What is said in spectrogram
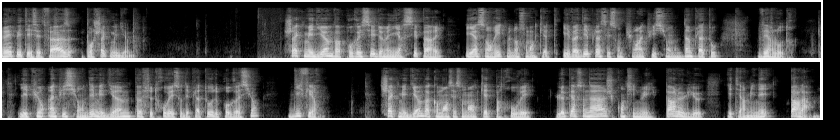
Répétez cette phase pour chaque médium. Chaque médium va progresser de manière séparée et à son rythme dans son enquête et va déplacer son pion intuition d'un plateau vers l'autre. Les pions intuition des médiums peuvent se trouver sur des plateaux de progression différents. Chaque médium va commencer son enquête par trouver le personnage, continuer par le lieu et terminer par l'arme.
